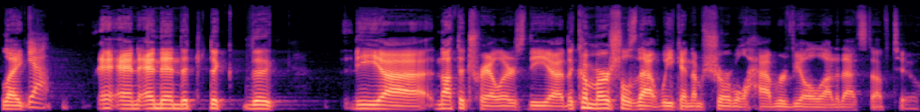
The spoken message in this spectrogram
Like Yeah. and and then the the the the uh not the trailers the uh the commercials that weekend i'm sure will have reveal a lot of that stuff too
